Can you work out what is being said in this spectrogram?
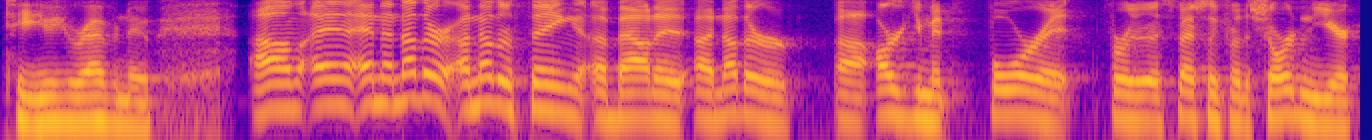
TV revenue, um, and, and another another thing about it, another uh, argument for it, for especially for the shortened year,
